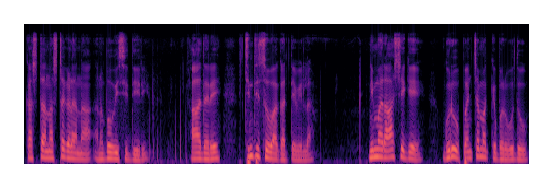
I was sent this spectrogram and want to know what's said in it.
ಕಷ್ಟ ನಷ್ಟಗಳನ್ನು ಅನುಭವಿಸಿದ್ದೀರಿ. ಆದರೆ ಚಿಂತಿಸುವ ಅಗತ್ಯವಿಲ್ಲ. ನಿಮ್ಮ ರಾಶಿಗೆ ಗುರು ಪಂಚಮಕ್ಕೆ ಬರುವುದು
